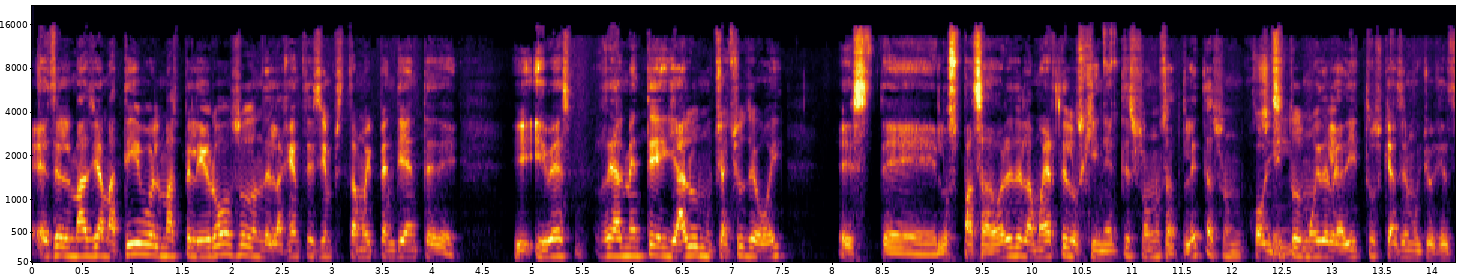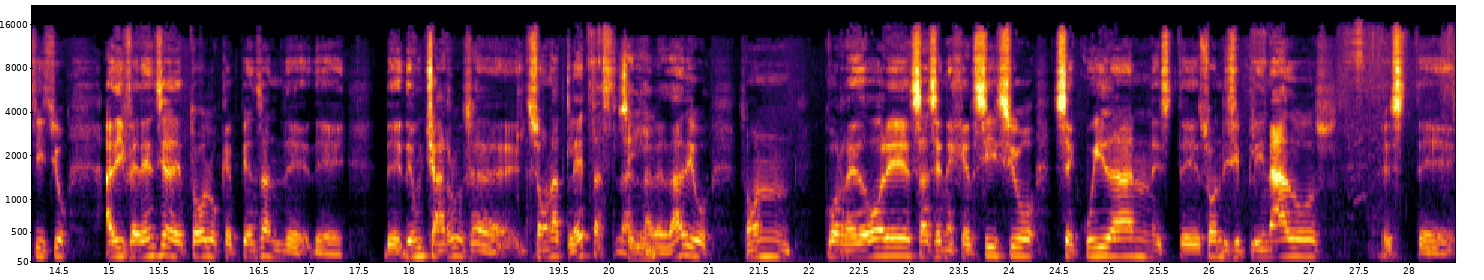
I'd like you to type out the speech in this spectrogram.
es, el más llamativo, el más peligroso, donde la gente siempre está muy pendiente de... Y, ves realmente ya los muchachos de hoy, este, los pasadores de la muerte, los jinetes son los atletas, son jovencitos muy delgaditos que hacen mucho ejercicio, a diferencia de todo lo que piensan de, de, de, un charro, o sea, son atletas, la, la verdad, digo, son corredores, hacen ejercicio, se cuidan, este, son disciplinados, este,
